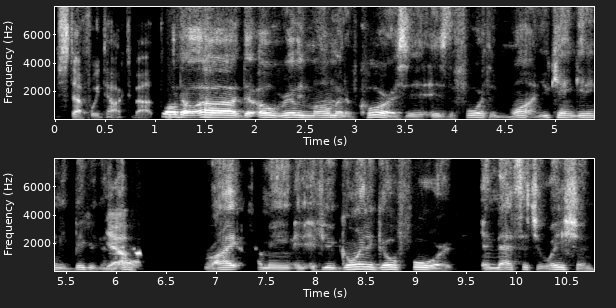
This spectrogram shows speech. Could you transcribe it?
stuff we talked about. Well, the uh the oh really moment, of course, is, is the fourth and one. You can't get any bigger than yeah. that, right? I mean, if you're going to go forward in that situation,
